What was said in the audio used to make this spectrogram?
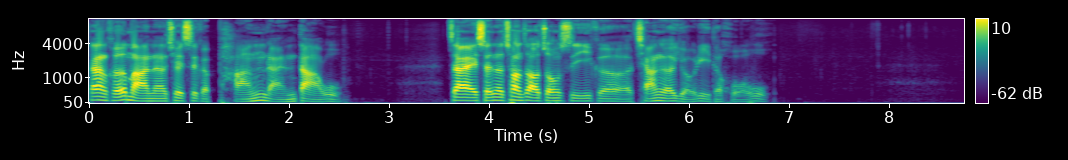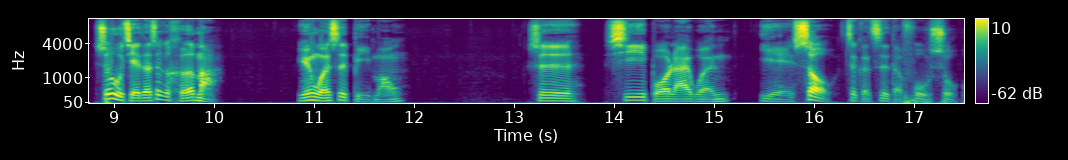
但河马呢，却是个庞然大物，在神的创造中是一个强而有力的活物。十五节的这个河马，原文是比蒙，是。希伯来文“野兽”这个字的复数，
